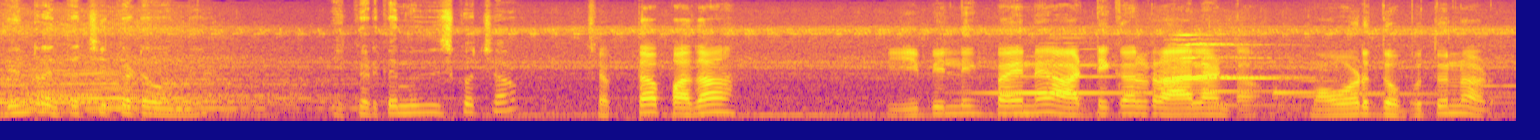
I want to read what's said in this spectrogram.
ఇదేంట్రా ఇంత చీకటి ఉంది? ఇక్కడికి ఎందుకు తీసుకొచ్చావు? చెప్తా పదా. ఈ బిల్డింగ్ పైనే ఆర్టికల్ రాయాలంట. మా వాడు దొబ్బుతున్నాడు.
